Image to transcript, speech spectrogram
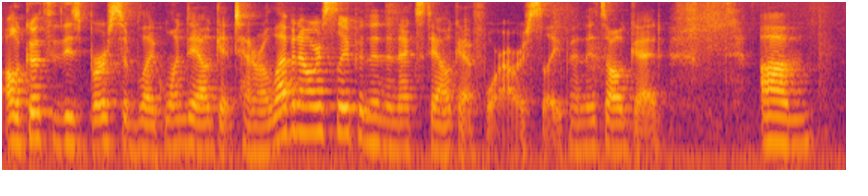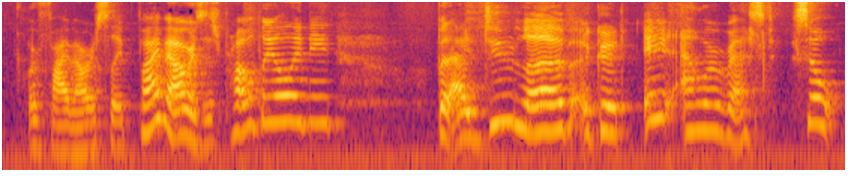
I'll go through these bursts of like one day I'll get 10 or 11 hours sleep and then the next day I'll get 4 hours sleep and it's all good. Um or 5 hours sleep. 5 hours is probably all I need but I do love a good eight hour rest. So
